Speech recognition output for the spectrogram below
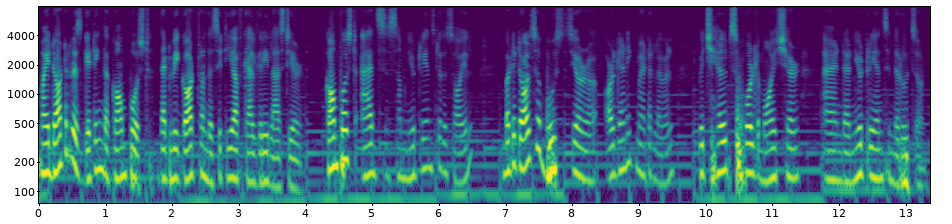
My daughter is getting the compost that we got from the city of Calgary last year. Compost adds some nutrients to the soil, but it also boosts your uh, organic matter level, which helps hold moisture and uh, nutrients in the root zone.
